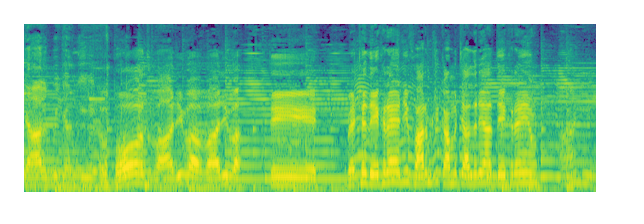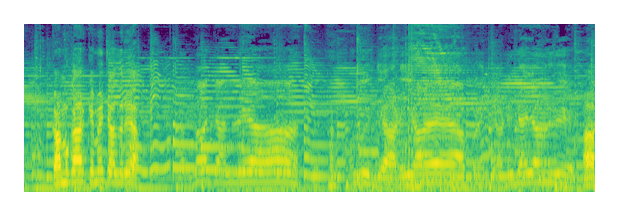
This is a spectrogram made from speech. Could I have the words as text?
ਚਾਲ ਵੀ ਚੰਗੀ ਹੈ। ਬਹੁਤ ਵਾਹ ਜੀ ਵਾਹ ਵਾਹ ਜੀ ਵਾਹ। ਤੇ ਬੈਠੇ ਦੇਖ ਰਹੇ ਆ ਜੀ ਫਾਰਮ 'ਚ ਕੰਮ ਚੱਲ ਰਿਹਾ ਦੇਖ ਰਹੇ ਹੋ? ਹਾਂਜੀ। ਕੰਮਕਾਰ ਕਿਵੇਂ ਚੱਲ ਰਿਹਾ? ਚੰਗਾ ਚੱਲ ਰਿਹਾ। ਉਹ ਦਿਹਾੜੀ ਆਏ ਆ, ਆਪਣੀ ਦਿਹਾੜੀ ਲੈ ਜਾਣਗੇ। ਆ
